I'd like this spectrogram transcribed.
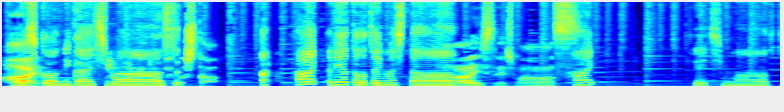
はい。ろしくお願いし今日もありがとうごますざいました。あはい。ありがとうございました。ははい、失礼します。い失礼します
